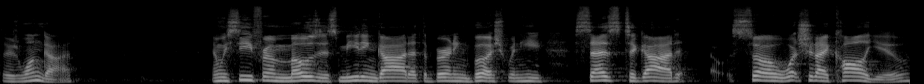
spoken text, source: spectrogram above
There's one god. And we see from moses meeting god at the burning bush when he says to god so what should i call you?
